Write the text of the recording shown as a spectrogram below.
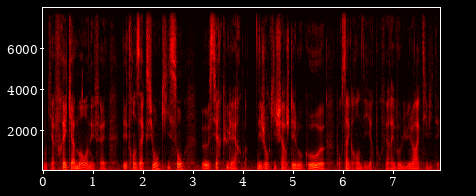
Donc il y a fréquemment, en effet, des transactions qui sont euh, circulaires, des gens qui cherchent des locaux pour s'agrandir, pour faire évoluer leur activité.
